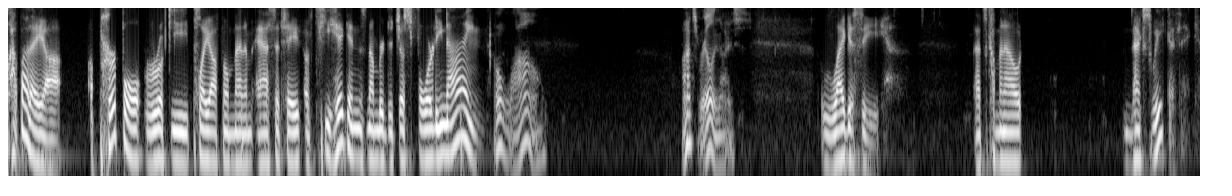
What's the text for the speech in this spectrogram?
how about a uh, a purple rookie playoff momentum acetate of Tee Higgins numbered to just 49. Oh wow. That's really nice. Legacy. That's coming out next week, I think.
